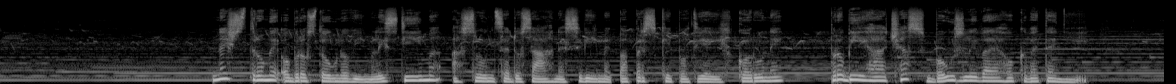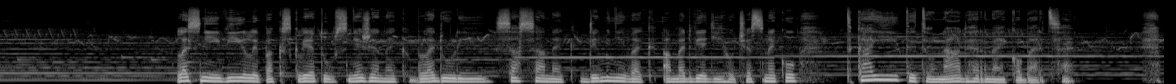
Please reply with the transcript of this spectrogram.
Než stromy obrostou novým listím a slunce dosáhne svými paprsky pod jejich koruny, probíhá čas bouřlivého kvetení. Lesní víly pak z květů sněženek, bledulí, sasanek, dymnivek a medvědího česneku tkají tyto nádherné koberce.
